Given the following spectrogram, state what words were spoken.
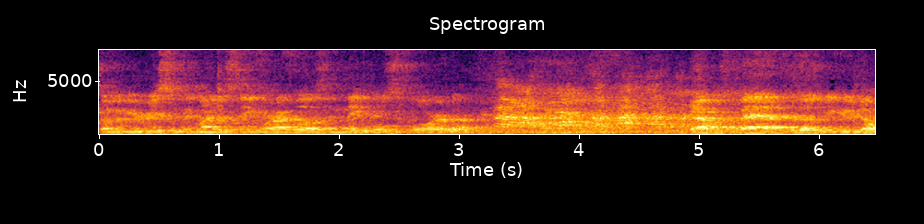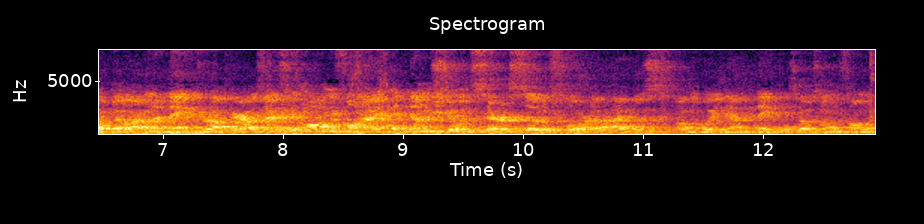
Some of you recently might have seen where I was in Naples, Florida. That was bad. For those of you who don't know, I'm going to name drop here. I was actually on the phone. I had done a show in Sarasota, Florida. I was on the way down to Naples. I was on the phone with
